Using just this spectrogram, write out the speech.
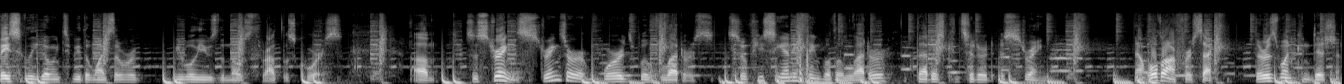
basically going to be the ones that we're, we will use the most throughout this course. Um, so strings. Strings are words with letters. So if you see anything with a letter, that is considered a string. Now hold on for a second. There is one condition.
